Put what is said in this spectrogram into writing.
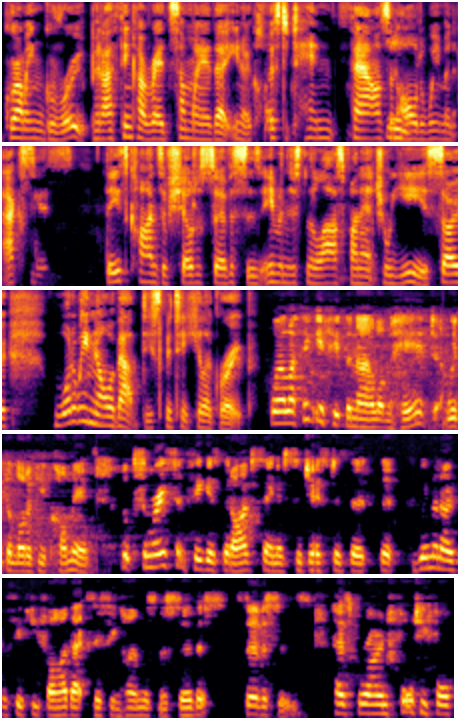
growing group. And I think I read somewhere that, you know, close to 10,000 mm. older women access these kinds of shelter services, even just in the last financial year. So what do we know about this particular group? Well, I think you've hit the nail on the head with a lot of your comments. Look, some recent figures that I've seen have suggested that, that women over 55 accessing homelessness service services has grown 44%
